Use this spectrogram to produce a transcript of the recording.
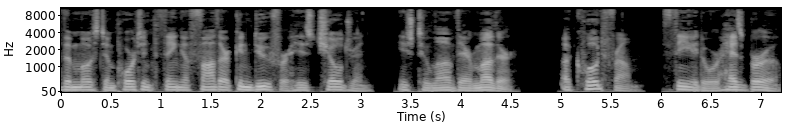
The most important thing a father can do for his children, is to love their mother. A quote from Theodore Hesburgh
